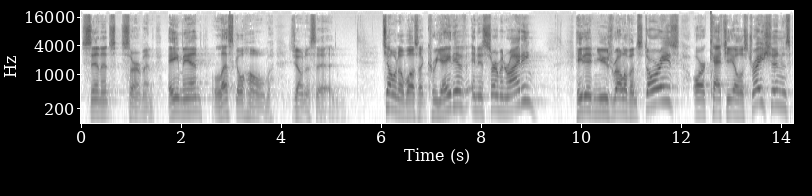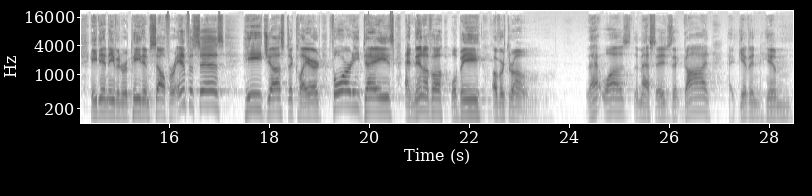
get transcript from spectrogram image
sentence sermon. Amen. Let's go home, Jonah said. Jonah wasn't creative in his sermon writing. He didn't use relevant stories or catchy illustrations. He didn't even repeat himself for emphasis he just declared 40 days and Nineveh will be overthrown. That was the message that God had given him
